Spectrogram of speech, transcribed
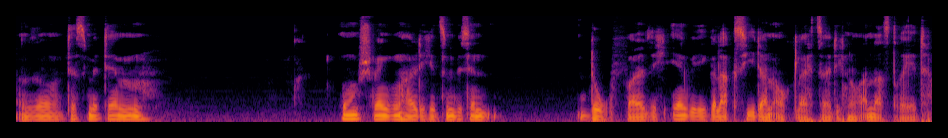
Also das mit dem Umschwenken halte ich jetzt ein bisschen doof, weil sich irgendwie die Galaxie dann auch gleichzeitig noch anders dreht.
